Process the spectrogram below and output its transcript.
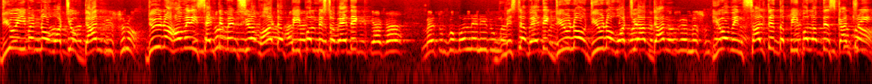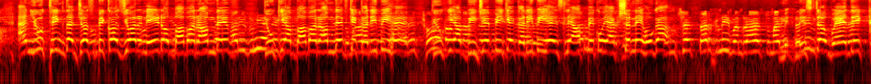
Do you even know what you've done? Do you know how many sentiments you have hurt of people, Mr. Vaidik? Mr. Vaidik, do you know? Do you know what you have done? You have insulted the people of this country, and you think that just because you are an aide of Baba Ramdev, क्योंकि आप बाबा रामदेव के करीबी है क्योंकि आप बीजेपी के करीबी है इसलिए आप पे कोई एक्शन नहीं होगा तुमसे तर्क नहीं बन रहा है तुम्हारी मिस्टर वैदिक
